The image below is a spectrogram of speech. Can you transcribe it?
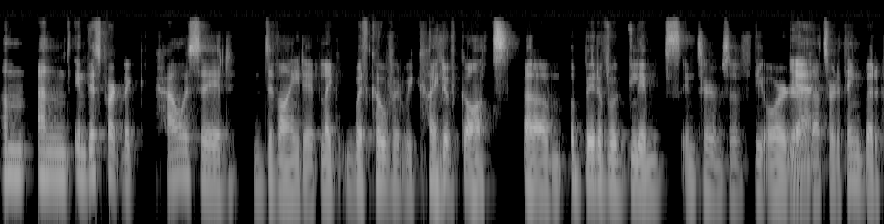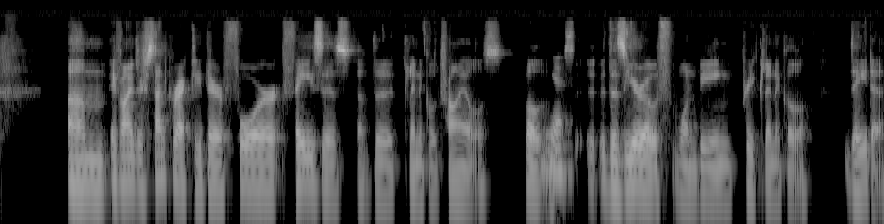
Um, and in this part, like, how is it divided? Like with COVID, we kind of got um, a bit of a glimpse in terms of the order Yeah. and that sort of thing. But um, if I understand correctly, there are four phases of the clinical trials. Well, Yes. the zeroth one being preclinical data.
